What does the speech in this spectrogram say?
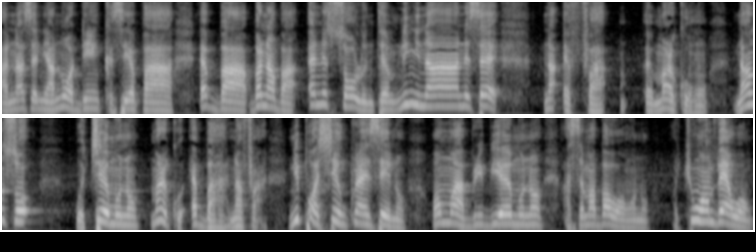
anaasɛ nea no ɔden kɛseɛ paa ɛbaa barnaba ɛne saul ntam ne nyinaa ne sɛ na ɛfa eh, marko ho nanso wɔkyɛɛ mu no marko ɛbaa nafa nnipa ɔhyɛ nkuran sei no wɔn a bere biara mu no asɛm aba wɔn ho no ɔtwe wɔn bɛn wɔn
